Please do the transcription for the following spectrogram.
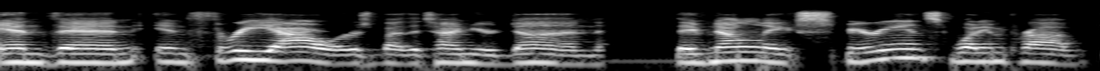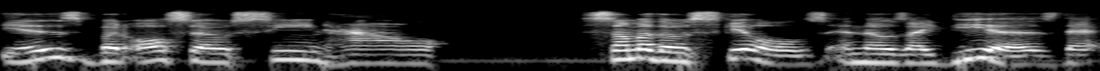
And then in three hours, by the time you're done, they've not only experienced what improv is, but also seen how some of those skills and those ideas that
